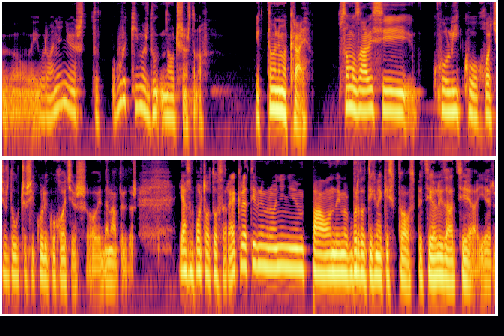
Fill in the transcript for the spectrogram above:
ovaj, u ronjenju je što uvek imaš da naučiš nešto novo. I to nema kraja. Samo zavisi koliko hoćeš da učeš i koliko hoćeš ovaj, da napreduješ. Ja sam počela to sa rekreativnim ronjenjem, pa onda imaš brdo tih nekih kao specializacija, jer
